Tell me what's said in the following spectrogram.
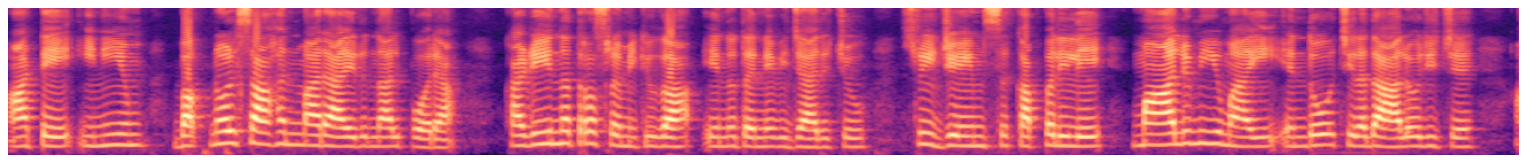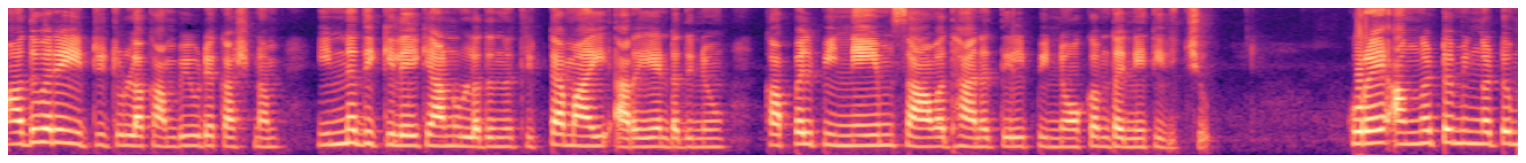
ആട്ടെ ഇനിയും ഭഗ്നോത്സാഹന്മാരായിരുന്നാൽ പോരാ. കഴിയുന്നത്ര ശ്രമിക്കുക എന്നു തന്നെ വിചാരിച്ചു ശ്രീ ജെയിംസ് കപ്പലിലെ മാലുമിയുമായി എന്തോ ചിലത് ആലോചിച്ച് അതുവരെ ഇട്ടിട്ടുള്ള കമ്പിയുടെ കഷ്ണം ഇന്ന ദിക്കിലേക്കാണുള്ളതെന്ന് തിട്ടമായി അറിയേണ്ടതിനു കപ്പൽ പിന്നെയും സാവധാനത്തിൽ പിന്നോക്കം തന്നെ തിരിച്ചു. കുറെ അങ്ങോട്ടും ഇങ്ങോട്ടും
